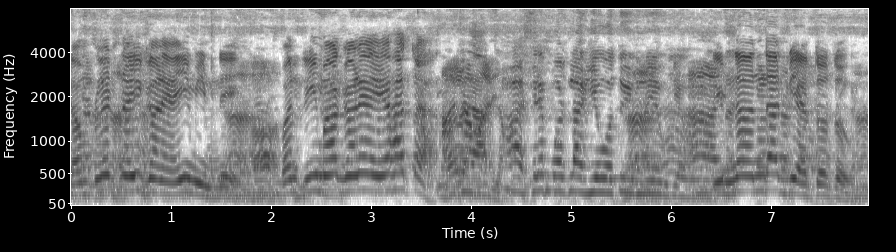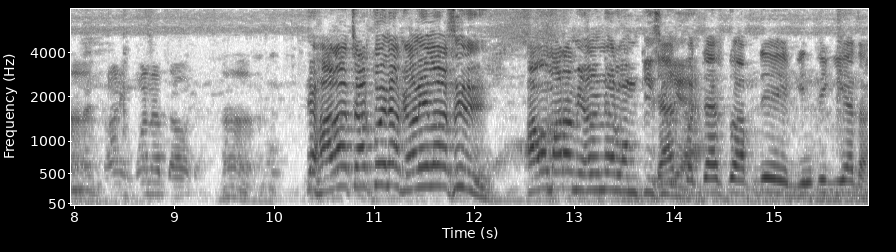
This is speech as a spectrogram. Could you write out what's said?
કમ્પ્લેટ નહીં ગણ્યા એમ એમને પણ ટીમ આ ગણ્યા એ હતા આશરે પાંચ લાખ જેવું હતું એમને એવું કેવું ટીમના અંદાજ બી હતો તો તે હાડા ચાર તો એના ગણેલા છે આવો મારા મેળવીને રોમકી છે ચાર લે. पचास तो आपने गिनती किया था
